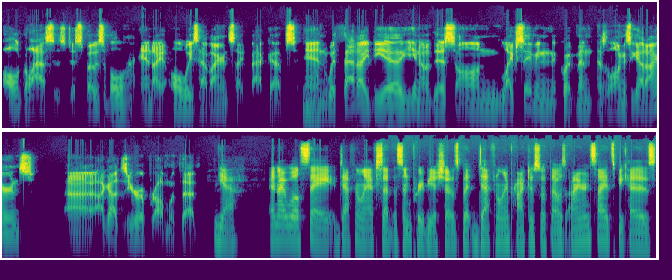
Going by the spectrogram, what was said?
all glass as disposable and i always have iron sight backups Yeah. and with that idea you know this on life-saving equipment as long as you got irons uh, i got zero problem with that Yeah. And I will say, definitely, I've said this in previous shows, but definitely practice with those iron sights because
